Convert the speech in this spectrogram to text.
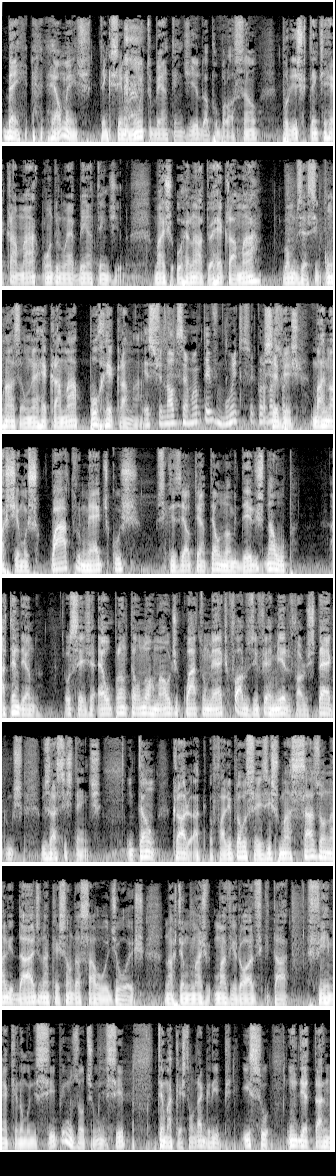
Bem, realmente, tem que ser muito bem atendido a população, por isso que tem que reclamar quando não é bem atendido. Mas o Renato é reclamar vamos dizer assim, com razão, não é reclamar por reclamar. Esse final de semana teve muitas reclamações. Você veja, mas nós tínhamos quatro médicos, se quiser eu tenho até o nome deles, na UPA, atendendo. Ou seja, é o plantão normal de quatro médicos, fora os enfermeiros, fora os técnicos, os assistentes. Então, claro, eu falei para você, existe uma sazonalidade na questão da saúde hoje. Nós temos uma, uma virose que está firme aqui no município e nos outros municípios. Tem uma questão da gripe. Isso, em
